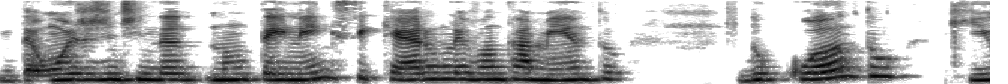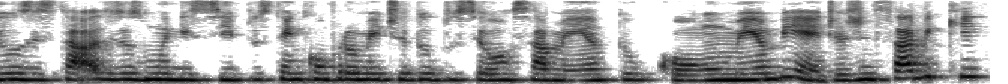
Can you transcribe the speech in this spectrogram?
Então, hoje a gente ainda não tem nem sequer um levantamento do quanto que os estados e os municípios têm comprometido do seu orçamento com o meio ambiente. A gente sabe que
